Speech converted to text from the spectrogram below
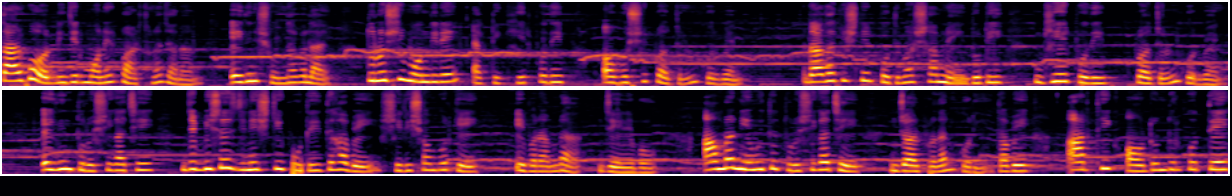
তারপর নিজের মনের প্রার্থনা জানান। এই দিন সন্ধ্যাবেলায় তুলসী মন্দিরে একটি ঘির প্রদীপ অবশ্যই প্রজ্বলন করবেন। রাধাকৃষ্ণের প্রতিমার সামনে দুটি ঘিয়ের প্রদীপ প্রজ্বলন করবেন। এই দিন তুলসী গাছে যে বিশেষ জিনিসটি পুঁতে দিতে হবে সেটি সম্পর্কে এবার আমরা জেনে নেব। আমরা নিয়মিত তুলসী গাছে জল প্রদান করি, তবে আর্থিক অটন দূর করতে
